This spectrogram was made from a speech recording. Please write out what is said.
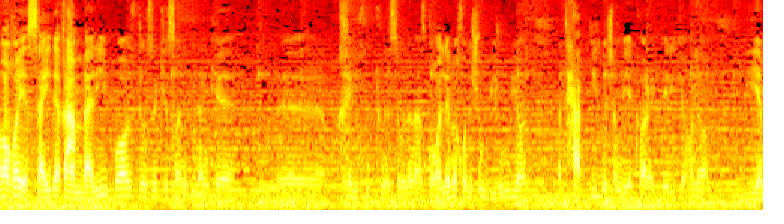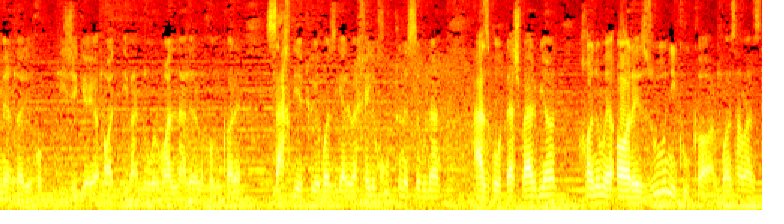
آقای سعید قنبری باز جزو کسانی بودن که خیلی خوب تونسته بودن از قالب خودشون بیرون بیان و تبدیل بشن به یه کاراکتری که حالا یه مقداری خب ویژگی های عادی و نرمال نداره خب این کار سختیه توی بازیگری و خیلی خوب تونسته بودن از عهدهش بر بیان. خانم آرزو نیکوکار. باز هم از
